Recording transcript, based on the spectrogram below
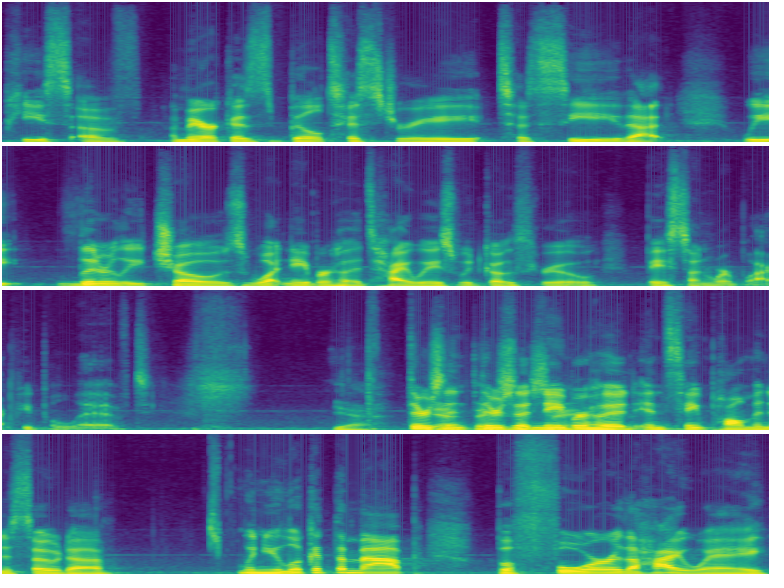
piece of America's built history to see that we literally chose what neighborhoods highways would go through based on where black people lived. Yeah. There's yeah, a there's a neighborhood in St. Paul, Minnesota. When you look at the map before the highway,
